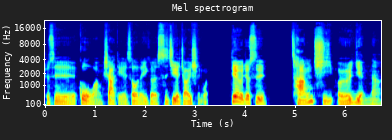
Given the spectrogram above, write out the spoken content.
就是过往下跌的时候的一个实际的交易行为。第二个就是长期而言呢、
